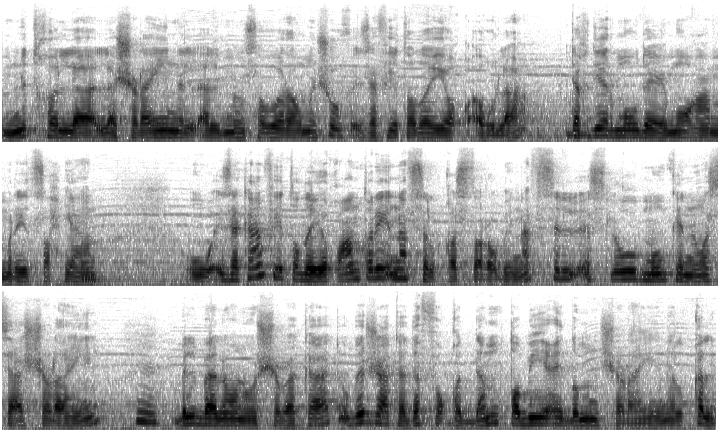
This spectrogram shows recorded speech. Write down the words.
بندخل لشرايين القلب بنصورها وبنشوف إذا في تضيق أو لا. تخدير موضعي مو عن مريض صحيان. وإذا كان في تضيق عن طريق نفس القسطره وبنفس الأسلوب ممكن نوسع الشرايين بالبالون والشبكات وبيرجع تدفق الدم طبيعي ضمن شرايين القلب.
